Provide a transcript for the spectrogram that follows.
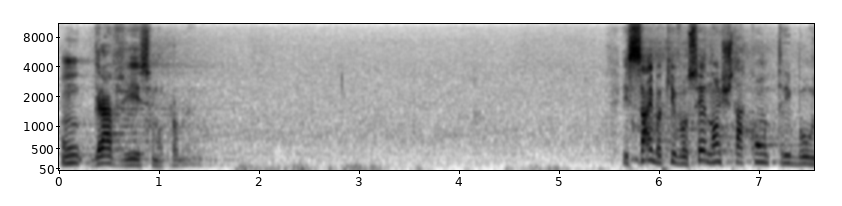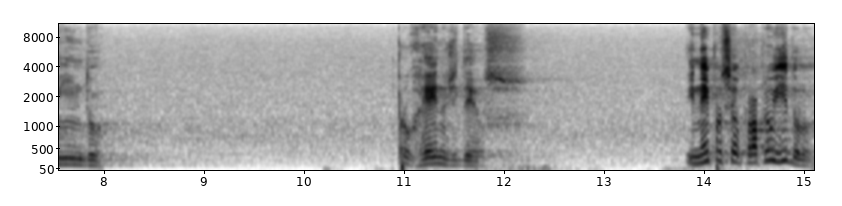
Um gravíssimo problema. E saiba que você não está contribuindo para o reino de Deus, e nem para o seu próprio ídolo.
